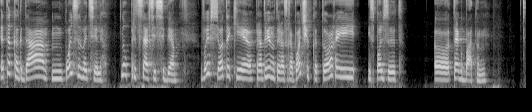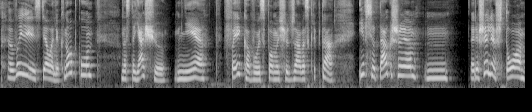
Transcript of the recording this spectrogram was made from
Это когда пользователь, ну, представьте себе, вы все-таки продвинутый разработчик, который использует э, тег button. Вы сделали кнопку настоящую, не фейковую с помощью JavaScript, и все так же м, решили, что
